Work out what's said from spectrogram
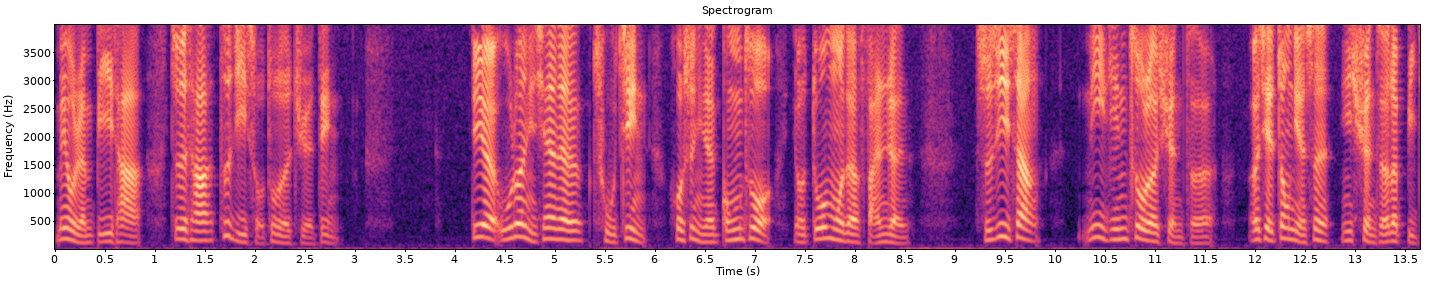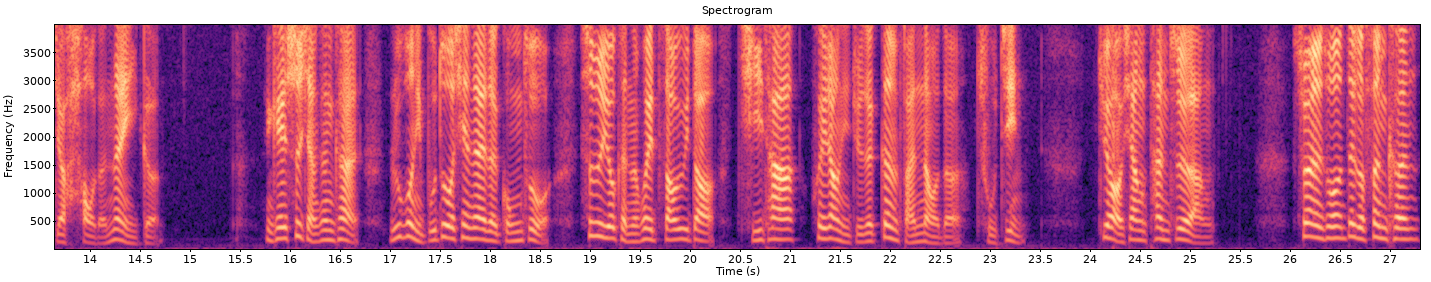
没有人逼他，这是他自己所做的决定。第二，无论你现在的处境或是你的工作有多么的烦人，实际上你已经做了选择，而且重点是你选择了比较好的那一个。你可以试想看看，如果你不做现在的工作，是不是有可能会遭遇到其他会让你觉得更烦恼的处境？就好像炭治郎，虽然说这个粪坑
